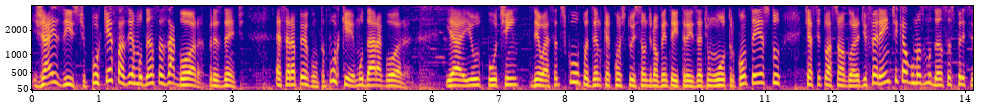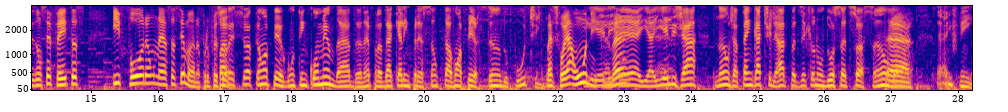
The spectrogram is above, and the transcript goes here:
já existe. Por que fazer mudanças agora, presidente? Essa era a pergunta. Por que mudar agora? E aí o Putin deu essa desculpa, dizendo que a Constituição de 93 é de um outro contexto, que a situação agora é diferente e que algumas mudanças precisam ser feitas e foram nessa semana, professor. Pareceu até uma pergunta encomendada, né, para dar aquela impressão que estavam apertando o Putin. Mas foi a única, ele, né? É, e aí é. ele já, não, já tá engatilhado para dizer que eu não dou satisfação. É. Né? É, enfim.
